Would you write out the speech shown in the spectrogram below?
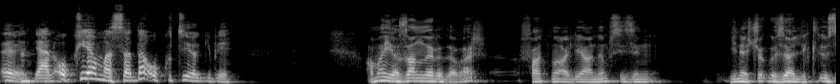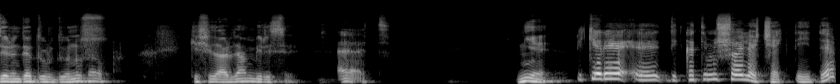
evet. Yani okuyamasa da okutuyor gibi. Ama yazanları da var. Fatma Ali Hanım sizin yine çok özellikle üzerinde durduğunuz çok. kişilerden birisi. Evet. Niye? Bir kere e, dikkatimi şöyle çektiydi.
